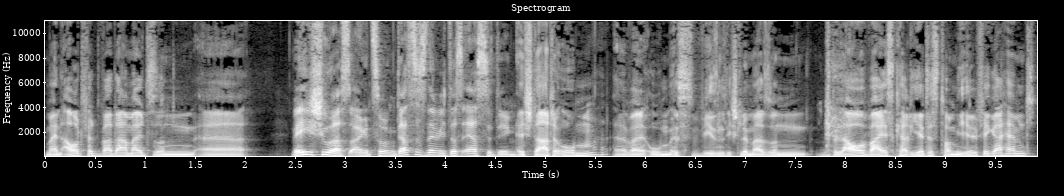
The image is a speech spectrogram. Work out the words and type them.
mein Outfit war damals so ein äh, Welche Schuhe hast du angezogen? Das ist nämlich das erste Ding. Ich starte oben, äh, weil oben ist wesentlich schlimmer, so ein blau-weiß kariertes Tommy Hilfiger Hemd.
